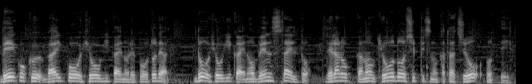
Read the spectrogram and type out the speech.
米国外交評議会のレポートである。同評議会のベンスタイルとデラロッカの共同執筆の形をとっている。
